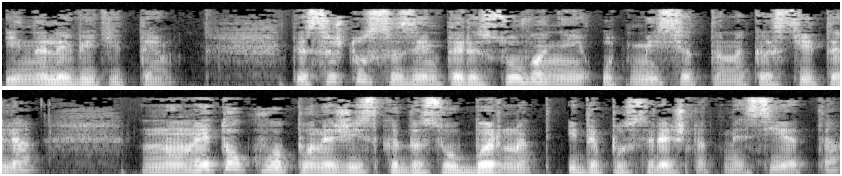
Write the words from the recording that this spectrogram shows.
и на левитите. Те също са заинтересувани от мисията на кръстителя, но не толкова понеже искат да се обърнат и да посрещнат Месията,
